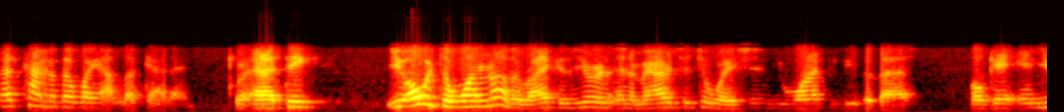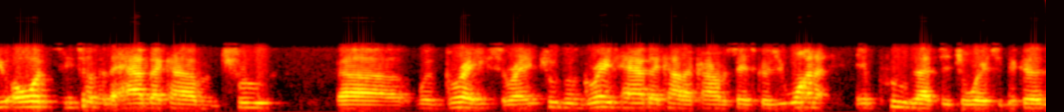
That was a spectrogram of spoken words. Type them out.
That's kind of the way I look at it. And I think you owe it to one another, right? Because you're in, a marriage situation, you want it to be the best, okay? And you owe it to each other to have that kind of truth uh, with grace, right? Truth with grace, have that kind of conversation because you want to improve that situation because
